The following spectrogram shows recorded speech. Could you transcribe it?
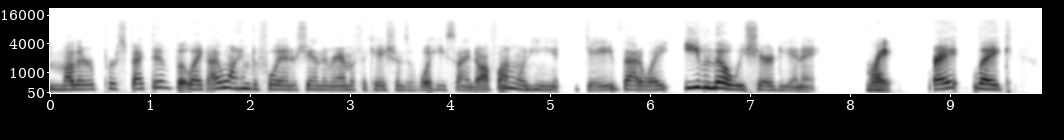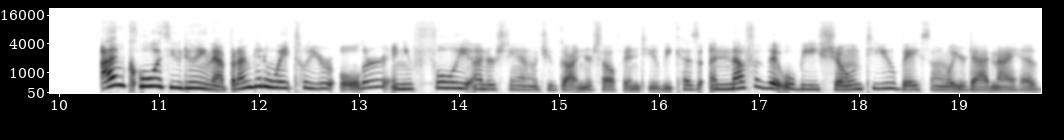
mother perspective, but like I want him to fully understand the ramifications of what he signed off on when he gave that away, even though we share DNA, Right. right? Like I'm cool with you doing that, but I'm gonna wait till you're older and you fully understand what you've gotten yourself into because enough of it will be shown to you based on what your dad and I have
